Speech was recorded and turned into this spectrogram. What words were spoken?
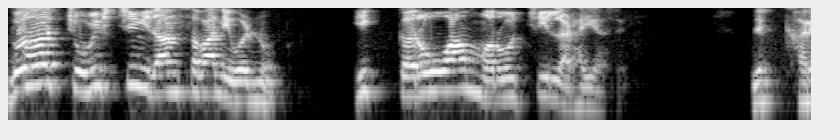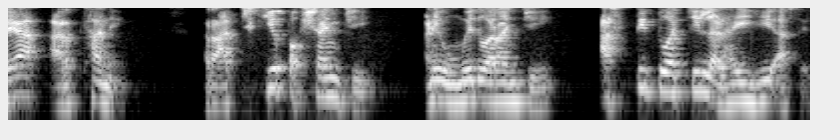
दोन हजार चोवीसची विधानसभा निवडणूक ही करोवा मरोची लढाई असेल. म्हणजे खऱ्या अर्थाने राजकीय पक्षांची आणि उमेदवारांची अस्तित्वाची लढाई ही असेल.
